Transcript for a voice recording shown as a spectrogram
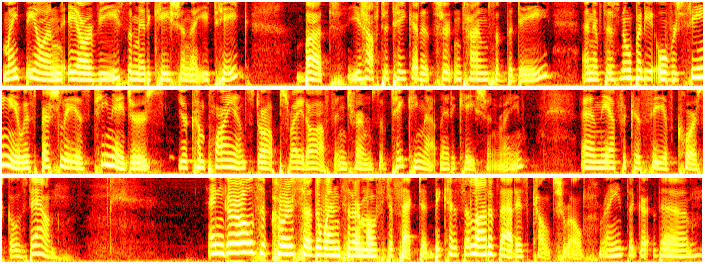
might be on ARVs, the medication that you take, but you have to take it at certain times of the day and if there's nobody overseeing you, especially as teenagers, your compliance drops right off in terms of taking that medication, right? And the efficacy, of course, goes down. And girls, of course, are the ones that are most affected because a lot of that is cultural, right? The, the,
